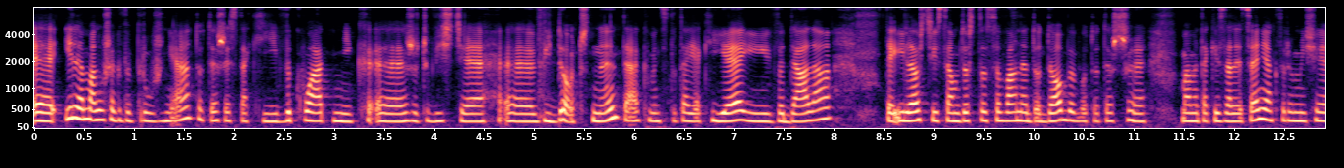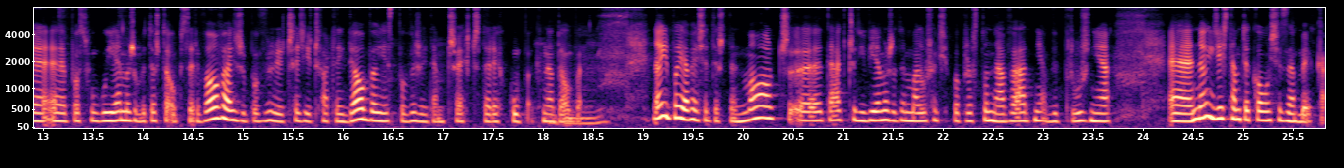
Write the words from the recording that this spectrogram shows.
E, Ile maluszek wypróżnia, to też jest taki wykładnik e, rzeczywiście e, widoczny, tak? Więc tutaj jak je i wydala, te ilości są dostosowane do doby, bo to też mamy takie zalecenia, którymi się posługujemy, żeby też to obserwować, że powyżej trzeciej, czwartej doby jest powyżej tam trzech, czterech kubek na dobę. No i pojawia się też ten mocz, tak? Czyli wiemy, że ten maluszek się po prostu nawadnia, wypróżnia, no i gdzieś tam te koło się zamyka.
